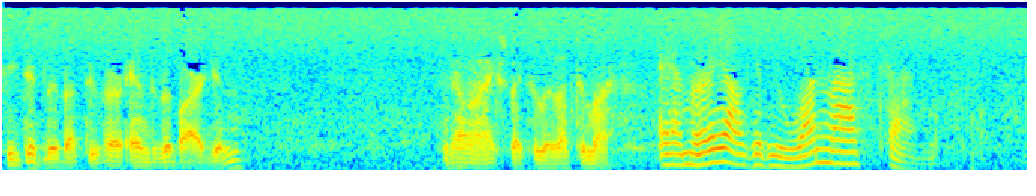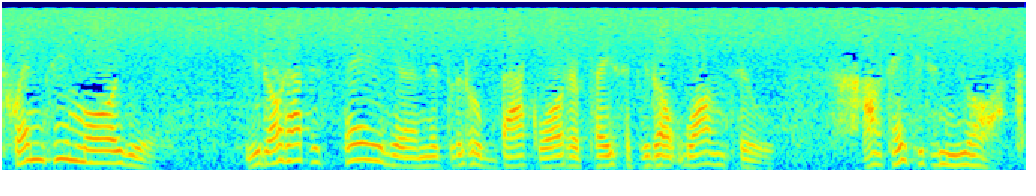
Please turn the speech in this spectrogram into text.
she did live up to her end of the bargain. Now I expect to live up to mine. Emery, I'll give you one last chance. Twenty more years. You don't have to stay here in this little backwater place if you don't want to. I'll take you to New York.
